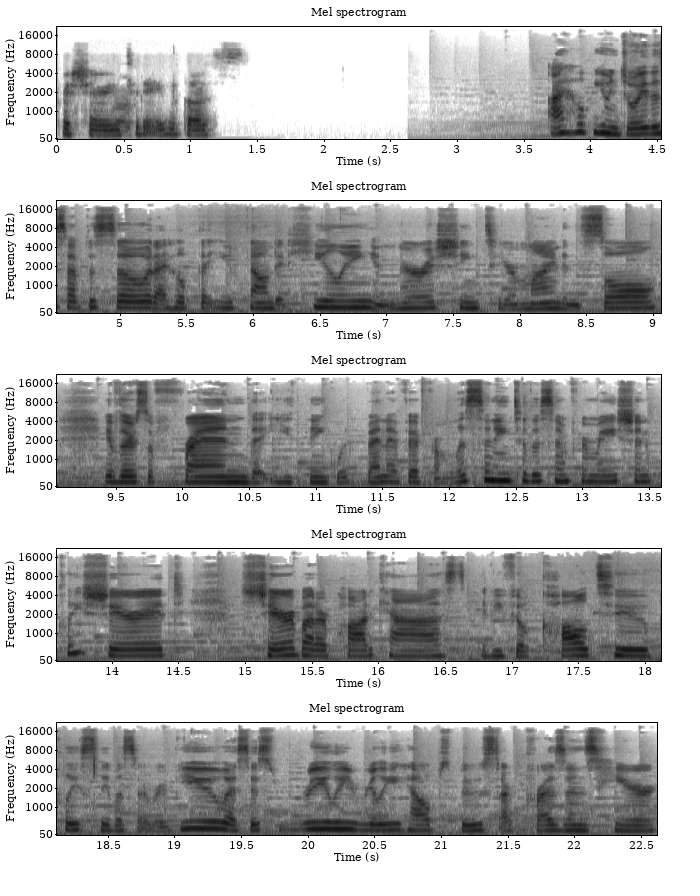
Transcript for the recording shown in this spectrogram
for sharing today with us. I hope you enjoy this episode. I hope that you found it healing and nourishing to your mind and soul. If there's a friend that you think would benefit from listening to this information, please share it. Share about our podcast. If you feel called to, please leave us a review, as this really, really helps boost our presence here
